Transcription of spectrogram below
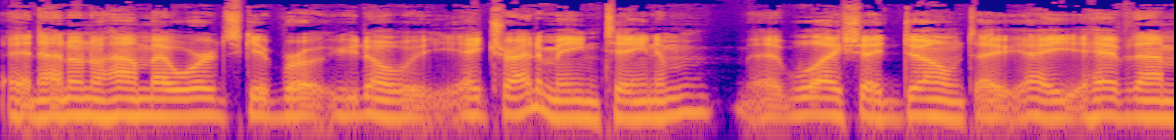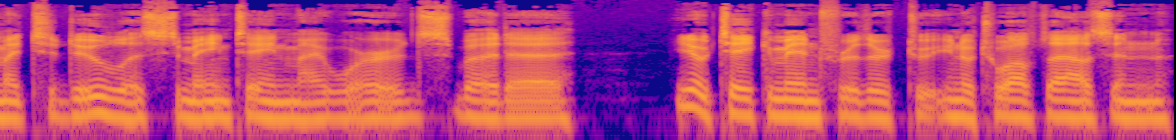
And I don't know how my words get broke. You know, I try to maintain them. Uh, well, actually, I don't. I, I have it on my to-do list to maintain my words, but, uh, you know, take them in for their, you know, 12,000,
